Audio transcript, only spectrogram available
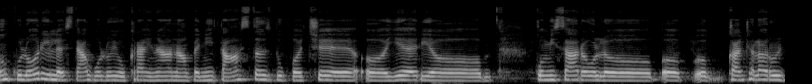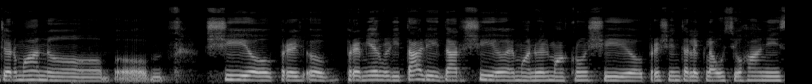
în culorile steagului ucrainean a venit astăzi după ce uh, ieri comisarul, cancelarul german și uh, pre, uh, premierul Italiei, dar și uh, Emmanuel Macron și președintele Klaus Iohannis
